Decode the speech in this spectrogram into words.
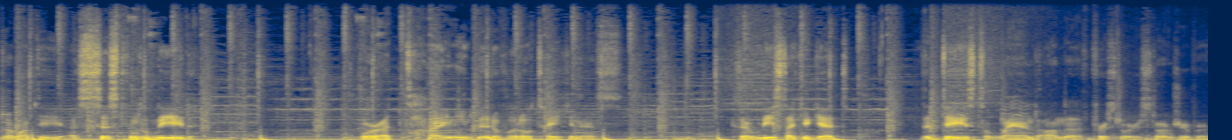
do I want the assist from the lead or a tiny bit of little tankiness? Because at least I could get the days to land on the First Order Stormtrooper.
